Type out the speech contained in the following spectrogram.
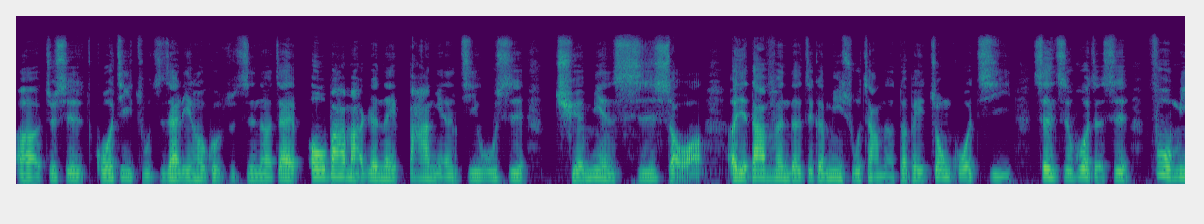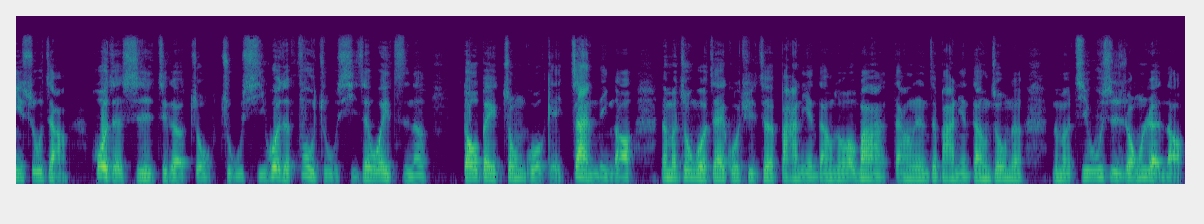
呃，就是国际组织在联合国组织呢，在奥巴马任内八年，几乎是。全面失守哦，而且大部分的这个秘书长呢都被中国籍，甚至或者是副秘书长，或者是这个主主席或者副主席这位置呢都被中国给占领哦。那么中国在过去这八年当中，奥巴马担任这八年当中呢，那么几乎是容忍哦，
